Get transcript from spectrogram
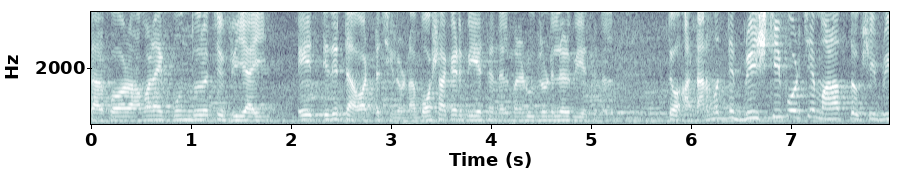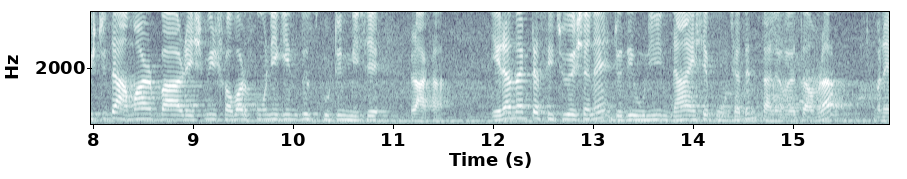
তারপর আমার এক বন্ধুর হচ্ছে ভিআই এদের টাওয়ারটা ছিল না। বসাকের বিএসএনএল মানে রুদ্রনীলের বিএসএনএল তো তার মধ্যে বৃষ্টি পড়ছে মারাত্মক। সেই বৃষ্টিতে আমার বা রেশমির সবার ফোনই কিন্তু স্কুটির নিচে রাখা। এরম একটা সিচুয়েশনে যদি উনি না এসে পৌঁছাতেন, তাহলে হয়তো আমরা মানে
